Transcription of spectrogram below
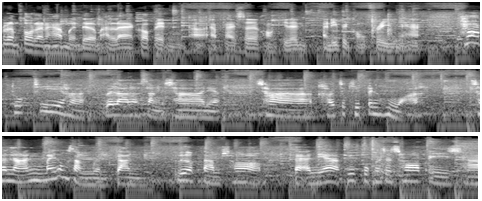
เริ่มต้นแล้วนะฮะเหมือนเดิมอันแรกก็เป็นแอปเ i ิเซอร์ของกิเลนอันนี้เป็นของฟรีนะฮะแทบทุกที่ค่ะ เวลาเราสั่งชาเนี่ยชาเขาจะคิดเป็นหัว ฉะนั้นไม่ต้องสั่งเหมือนกันเลือกตามชอบ แต่อันเนี้ยพี่ฟุกเขาจะชอบเอชา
